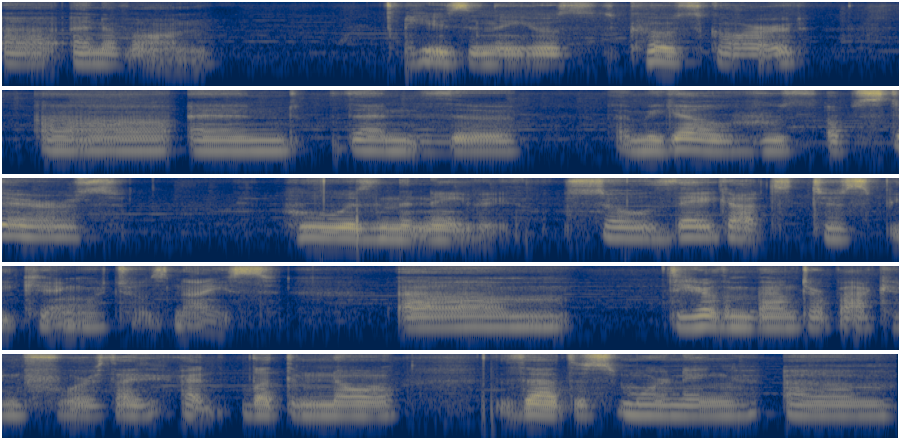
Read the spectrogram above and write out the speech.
uh, Enovan. He's in the U.S. Coast Guard. Uh, and then the uh, Miguel, who's upstairs, who was in the Navy. So they got to speaking, which was nice. Um, to hear them banter back and forth, I had let them know that this morning um,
